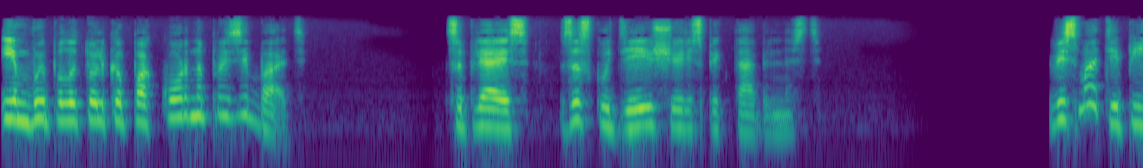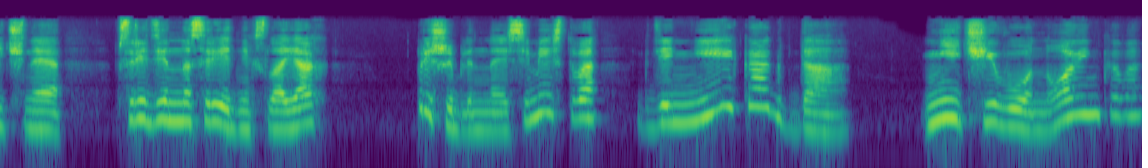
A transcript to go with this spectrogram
Им выпало только покорно прозябать, цепляясь за скудеющую респектабельность. Весьма типичное в срединно-средних слоях пришибленное семейство, где никогда ничего новенького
